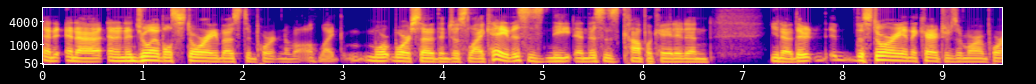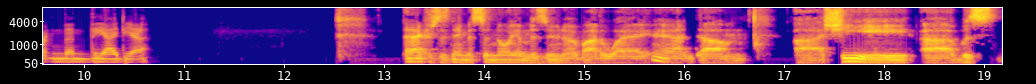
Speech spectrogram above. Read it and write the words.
and and a and an enjoyable story most important of all like more more so than just like hey this is neat and this is complicated and you know the story and the characters are more important than the idea that actress's name is Sonoya Mizuno, by the way, mm. and um, uh, she uh, was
